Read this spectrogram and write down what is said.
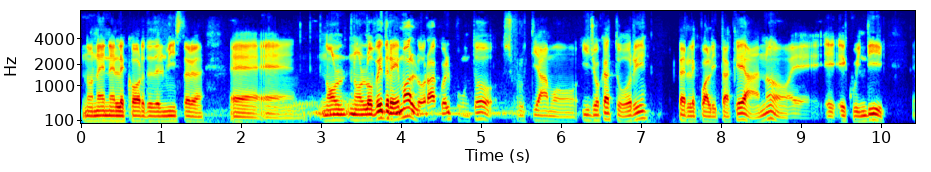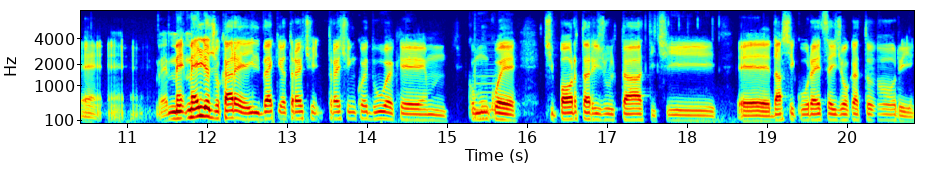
non è nelle corde del mister, eh, eh non, non lo vedremo, allora a quel punto sfruttiamo i giocatori per le qualità che hanno e, e, e quindi eh, me- meglio giocare il vecchio 3-5-2 che mh, mm, comunque ci porta risultati, ci eh, dà sicurezza ai giocatori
